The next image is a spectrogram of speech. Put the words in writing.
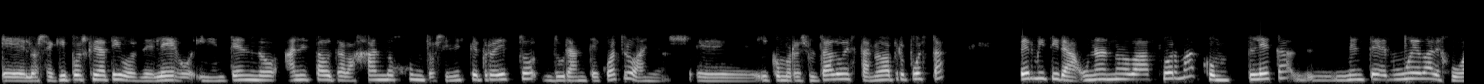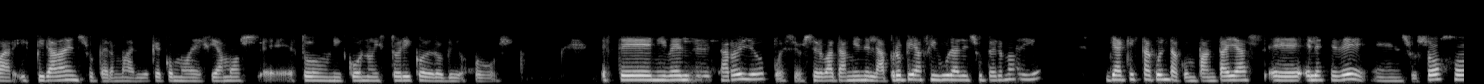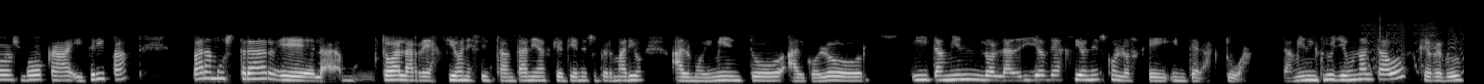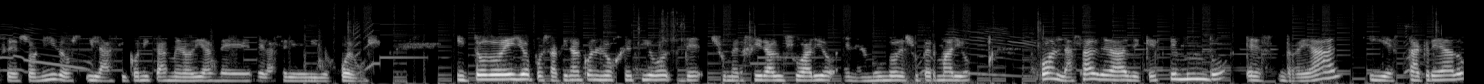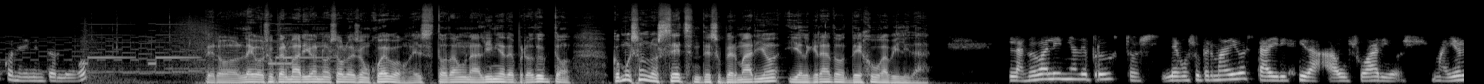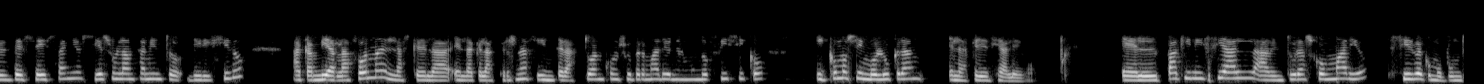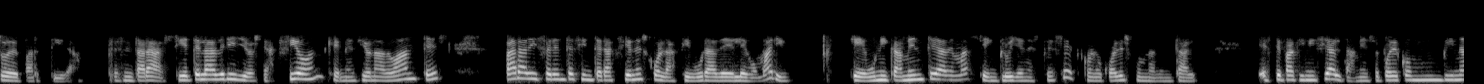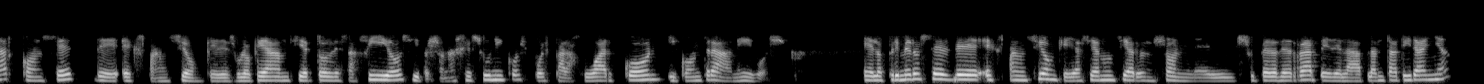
Eh, los equipos creativos de Lego y Nintendo han estado trabajando juntos en este proyecto durante cuatro años eh, y como resultado esta nueva propuesta permitirá una nueva forma completamente nueva de jugar, inspirada en Super Mario, que como decíamos eh, es todo un icono histórico de los videojuegos. Este nivel de desarrollo pues, se observa también en la propia figura de Super Mario, ya que esta cuenta con pantallas eh, LCD en sus ojos, boca y tripa para mostrar eh, todas las reacciones instantáneas que tiene Super Mario al movimiento, al color y también los ladrillos de acciones con los que interactúa. También incluye un altavoz que reproduce sonidos y las icónicas melodías de, la serie de videojuegos. Y todo ello, pues al final con el objetivo de sumergir al usuario en el mundo de Super Mario con la salvedad de que este mundo es real y está creado con elementos Lego. Pero Lego Super Mario no solo es un juego, es toda una línea de producto. ¿Cómo son los sets de Super Mario y el grado de jugabilidad? La nueva línea de productos Lego Super Mario está dirigida a usuarios mayores de 6 años y es un lanzamiento dirigido a cambiar la forma en, que en la que las personas interactúan con Super Mario en el mundo físico y cómo se involucran en la experiencia Lego. El pack inicial, Aventuras con Mario, sirve como punto de partida. Presentará siete ladrillos de acción que he mencionado antes para diferentes interacciones con la figura de Lego Mario, que únicamente además se incluye en este set, con lo cual es fundamental. Este pack inicial también se puede combinar con sets de expansión que desbloquean ciertos desafíos y personajes únicos pues para jugar con y contra amigos. Eh, los primeros sets de expansión que ya se anunciaron son el super derrape de la planta piraña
